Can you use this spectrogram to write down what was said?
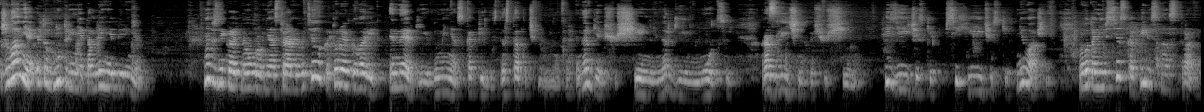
желание это внутреннее томление перемен. Ну, возникает на уровне астрального тела, которое говорит, энергии у меня скопилось достаточно много, энергии ощущений, энергии эмоций, различных ощущений, физических, психических, неважно. Но вот они все скопились на астрале,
